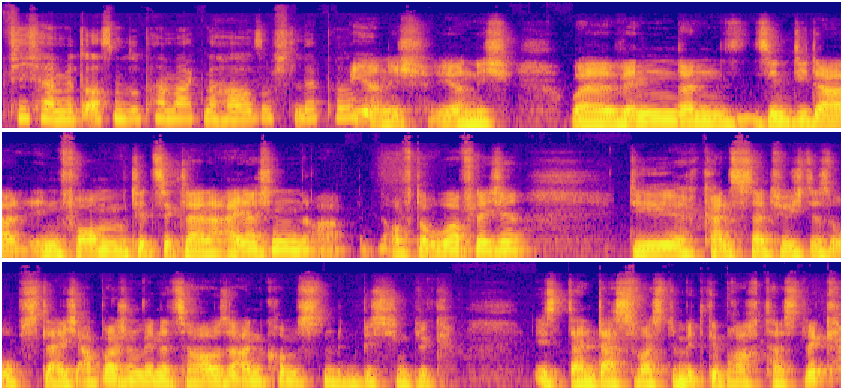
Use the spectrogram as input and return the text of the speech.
Viecher mit aus dem Supermarkt nach Hause schleppe? Eher nicht, eher nicht. Weil wenn, dann sind die da in Form klitzekleiner Eierchen auf der Oberfläche. Die kannst natürlich das Obst gleich abwaschen, wenn du zu Hause ankommst. Mit ein bisschen Glück ist dann das, was du mitgebracht hast, weg.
